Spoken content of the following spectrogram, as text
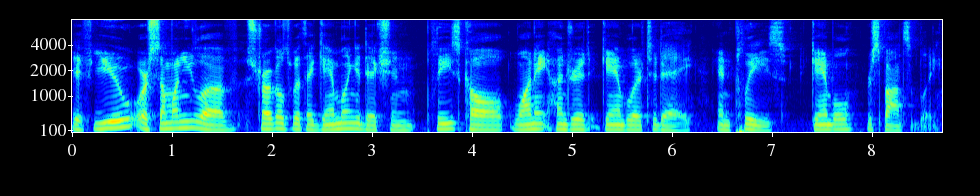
If you or someone you love struggles with a gambling addiction, please call 1 800 Gambler today and please gamble responsibly.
